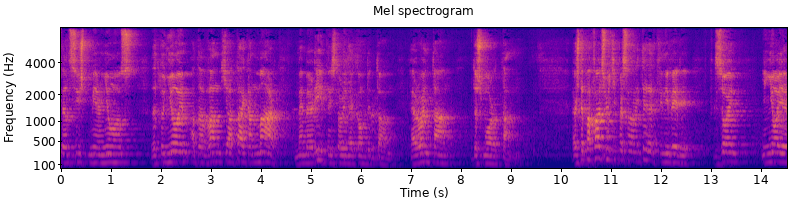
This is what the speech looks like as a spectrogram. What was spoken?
thellësisht mirënjohës dhe t'u njohim atë vend që ata e kanë marrë me meritë në historinë e kombit tonë, heronjtë tanë, dëshmorët tanë. Është e pafalshme që personalitete të këtij niveli të gëzojnë një njohje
